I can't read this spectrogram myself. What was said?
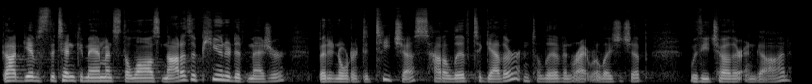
God gives the Ten Commandments, the laws, not as a punitive measure, but in order to teach us how to live together and to live in right relationship with each other and God.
